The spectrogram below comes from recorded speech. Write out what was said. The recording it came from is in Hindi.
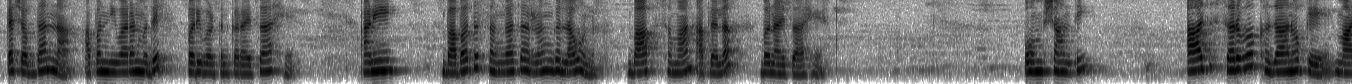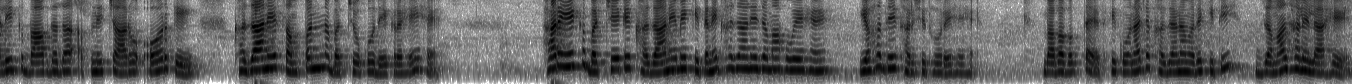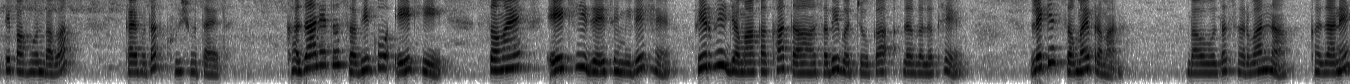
त्या शब्दांना आपण निवारणमध्ये परिवर्तन करायचं आहे. आणि बाबाचा संघाचा रंग लावून बाप समान आपल्याला बनायचं आहे. ओम शांति. आज सर्व खजानों के मालिक बाप दादा अपने चारों ओर के खजाने संपन्न बच्चों को देख रहे हैं। हर एक बच्चे के खजाने में कितने खजाने जमा हुए हैं? यह देख हर्षित हो रहे हैं। बाबा बघतायत की कोणाच्या खजानामध्ये किती जमा झालेलं आहे ते पाहून बाबा काय होतात? खुश होत आहेत खजाने तो सभी को एक ही समय एक ही जैसे मिले हैं। फिर भी जमा का खाता सभी बच्चों का अलग अलग है। लेकिन समय प्रमाण। बाबा बोलतात सर्वांना खजाने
